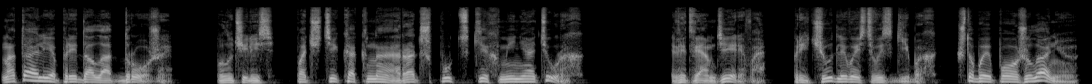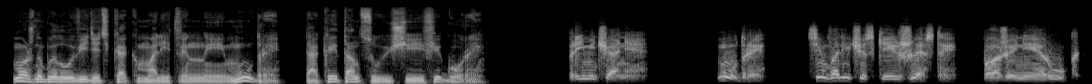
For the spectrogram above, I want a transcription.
Наталья придала дрожи. Получились почти как на раджпутских миниатюрах. Ветвям дерева причудливость в изгибах, чтобы по желанию можно было увидеть как молитвенные мудры, так и танцующие фигуры. Примечание. Мудры. Символические жесты, положение рук,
